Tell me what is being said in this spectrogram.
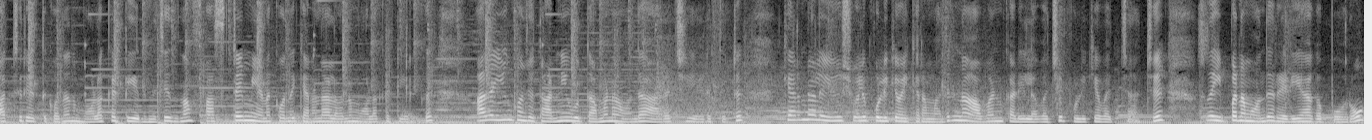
ஆச்சரியத்துக்கு வந்து அந்த முளைக்கட்டி இருந்துச்சு. இதுதான் ஃபஸ்ட் டைம் எனக்கு வந்து கனடாவில் வந்து முளைக்கட்டி இருக்குது அதையும் கொஞ்சம் தண்ணி ஊற்றாமல் நான் வந்து அரைச்சி எடுத்துட்டு கனடாவில் யூஸ்வலி புளிக்க வைக்கிற மாதிரி நான் அவன் கடியில் வச்சு புளிக்க வச்சாச்சு. ஸோ இப்போ நம்ம வந்து ரெடியாக போகிறோம்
